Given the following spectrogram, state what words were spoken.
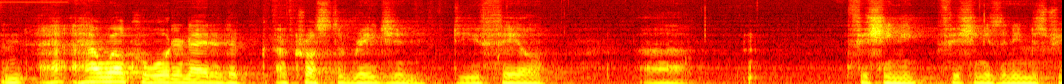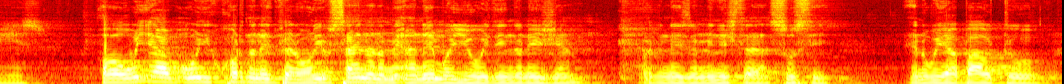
And how well coordinated across the region do you feel uh, fishing, fishing as an industry is? Oh, we have we coordinate very well. We've signed an, an MOU with Indonesia, with Indonesian Minister Susi, and we are about to.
